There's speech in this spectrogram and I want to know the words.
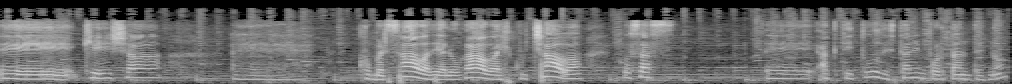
eh, que ella eh, conversaba, dialogaba, escuchaba cosas, eh, actitudes tan importantes, ¿no?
